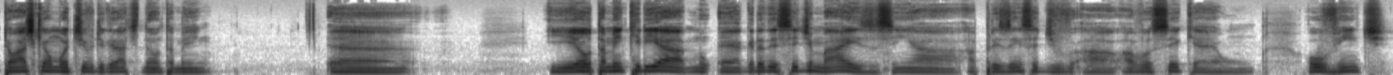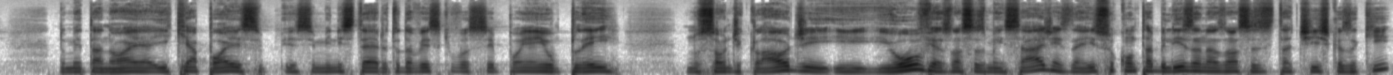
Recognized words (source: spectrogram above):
Então acho que é um motivo de gratidão também. É, e eu também queria é, agradecer demais assim a, a presença de a, a, você que é um ouvinte do Metanoia e que apoia esse, esse ministério. Toda vez que você põe aí o play no SoundCloud e, e ouve as nossas mensagens, né, isso contabiliza nas nossas estatísticas aqui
